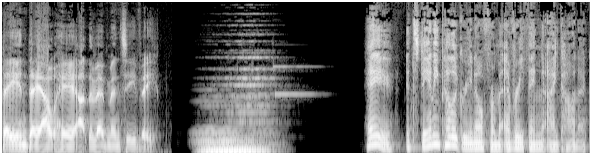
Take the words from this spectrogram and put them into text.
day in, day out here at the Redmen TV. Hey, it's Danny Pellegrino from Everything Iconic.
